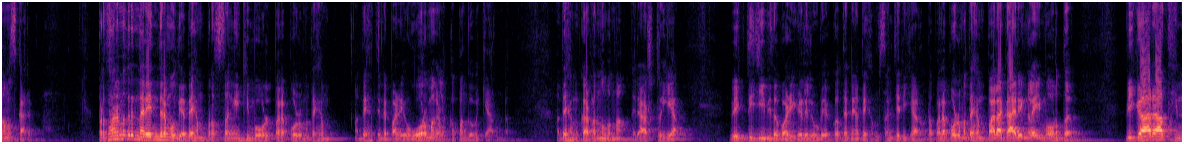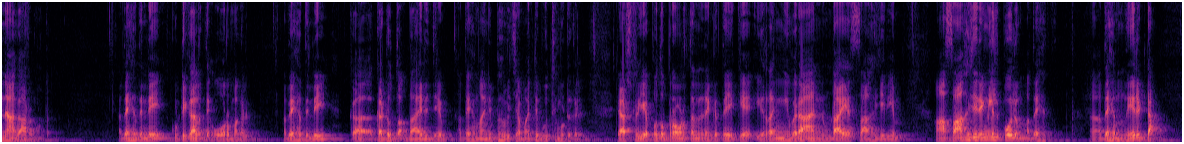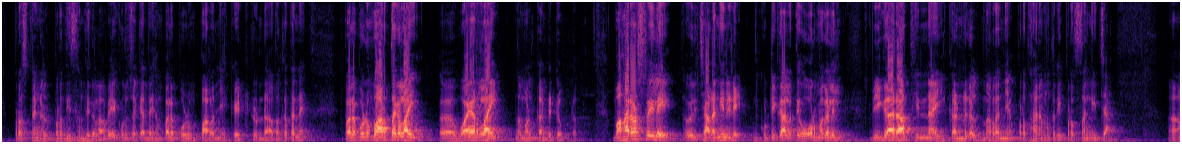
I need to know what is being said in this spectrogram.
നമസ്കാരം. പ്രധാനമന്ത്രി നരേന്ദ്രമോദി അദ്ദേഹം പ്രസംഗിക്കുമ്പോൾ പലപ്പോഴും അദ്ദേഹം അദ്ദേഹത്തിന്റെ പഴയ ഓർമ്മകളൊക്കെ പങ്കുവയ്ക്കാറുണ്ട് അദ്ദേഹം കടന്നു വന്ന രാഷ്ട്രീയ വ്യക്തിജീവിത വഴികളിലൂടെയൊക്കെ തന്നെ അദ്ദേഹം സഞ്ചരിക്കാറുണ്ട്. പലപ്പോഴും അദ്ദേഹം പല കാര്യങ്ങളെയും ഓർത്ത് വികാരാധിന്നാകാറുമുണ്ട് അദ്ദേഹത്തിന്റെ കുട്ടിക്കാലത്തെ ഓർമ്മകൾ അദ്ദേഹത്തിന്റെ കടുത്ത ദാരിദ്ര്യം അദ്ദേഹം അനുഭവിച്ച മറ്റ് ബുദ്ധിമുട്ടുകൾ രാഷ്ട്രീയ പൊതുപ്രവർത്തന രംഗത്തേക്ക് ഇറങ്ങി വരാനുണ്ടായ സാഹചര്യം ആ സാഹചര്യങ്ങളിൽ പോലും അദ്ദേഹം അദ്ദേഹം നേരിട്ട പ്രശ്നങ്ങൾ പ്രതിസന്ധികൾ അവയെക്കുറിച്ചൊക്കെ അദ്ദേഹം പലപ്പോഴും പറഞ്ഞ് കേട്ടിട്ടുണ്ട്. അതൊക്കെ തന്നെ പലപ്പോഴും വാർത്തകളായി വൈറലായി നമ്മൾ കണ്ടിട്ടുമുണ്ട്. മഹാരാഷ്ട്രയിലെ ഒരു ചടങ്ങിനിടെ കുട്ടിക്കാലത്തെ ഓർമ്മകളിൽ വികാരാധീനായി കണ്ണുകൾ നിറഞ്ഞ് പ്രധാനമന്ത്രി പ്രസംഗിച്ച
